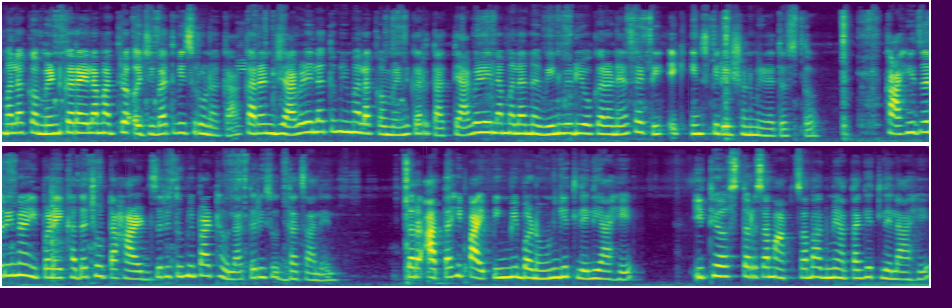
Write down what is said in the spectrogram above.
मला कमेंट करायला मात्र अजिबात विसरू नका. कारण ज्या वेळेला तुम्ही मला कमेंट करता त्यावेळेला मला नवीन व्हिडिओ करण्यासाठी एक इन्स्पिरेशन मिळत असतं. काही जरी नाही पण एखादा छोटा हार्ट जरी तुम्ही पाठवला तरीसुद्धा चालेल. तर आता ही पायपिंग मी बनवून घेतलेली आहे. इथे अस्तरचा मागचा भाग मी आता घेतलेला आहे.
